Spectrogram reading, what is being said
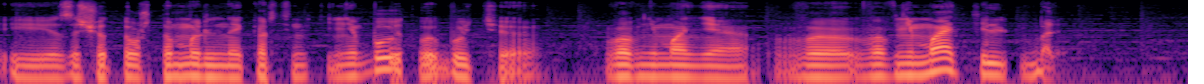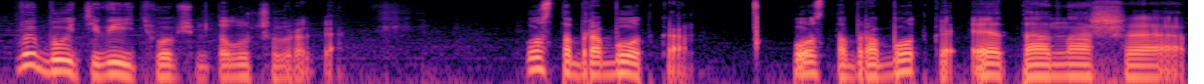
и за счет того, что мыльной картинки не будет, вы будете во внимание, в, во вниматель, блин, вы будете видеть, в общем-то, лучше врага. Постобработка. Постобработка это наша,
